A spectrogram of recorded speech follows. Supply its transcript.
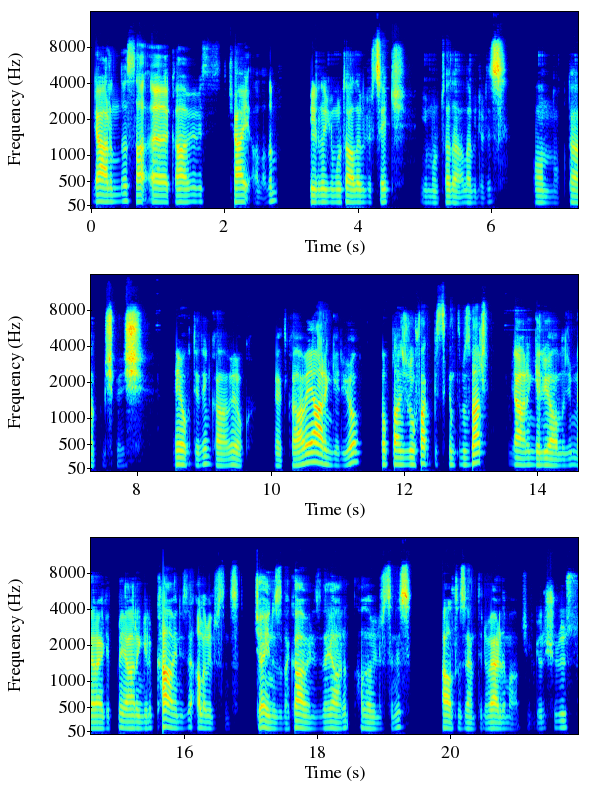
Yarın da e, kahve ve çay alalım. Bir de yumurta alabilirsek yumurta da alabiliriz. 10.65. Ne yok dedin? Kahve yok. Evet kahve yarın geliyor. Toptancıda ufak bir sıkıntımız var. Yarın geliyor ablacığım merak etme. Yarın gelip kahvenizi alabilirsiniz. Çayınızı da kahvenizi de yarın alabilirsiniz. 6 centini verdim abicim. Görüşürüz.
